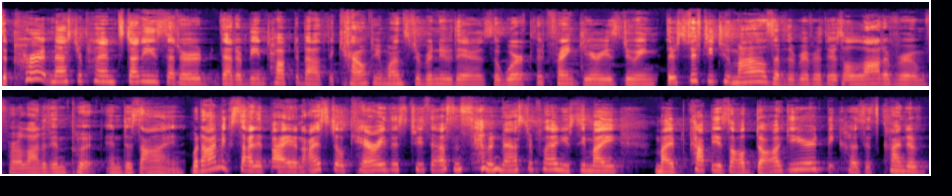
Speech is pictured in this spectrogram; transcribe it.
The current master plan studies that are that are being talked about, the county wants to renew theirs, the work that Frank Gehry is doing. There's 52 miles of the river. There's a lot of room for a lot of input and design. What I'm excited by, and I still carry this 2007 master plan. You see my my copy is all dog-eared because it's kind of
